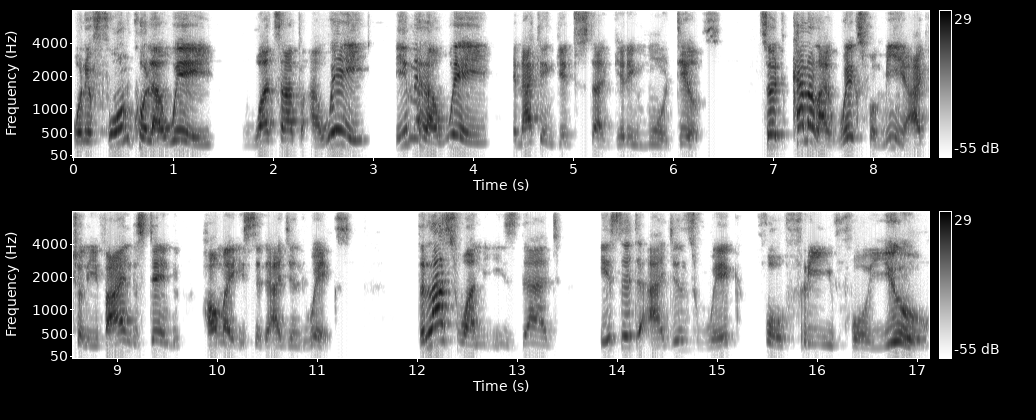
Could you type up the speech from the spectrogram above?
on a phone call away, WhatsApp away, email away, and I can get to start getting more deals. So it kind of like works for me actually if I understand how my estate agent works. The last one is that estate agents work for free for you.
